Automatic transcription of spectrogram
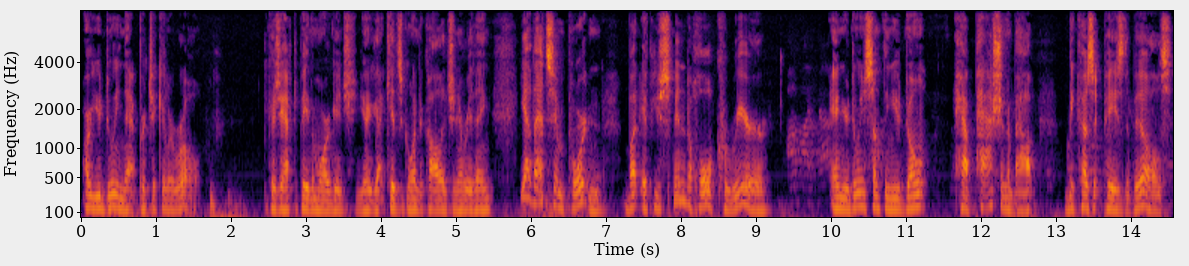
are you doing that particular role? Because you have to pay the mortgage. You, got kids going to college and everything. Yeah, that's important. But if you spend a whole career and you're doing something you don't have passion about because it pays the bills,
